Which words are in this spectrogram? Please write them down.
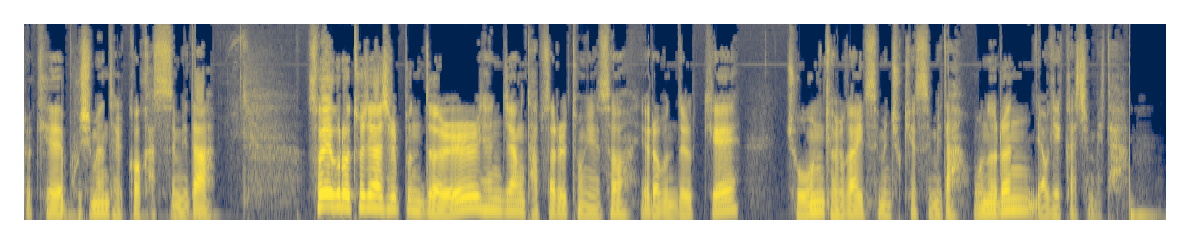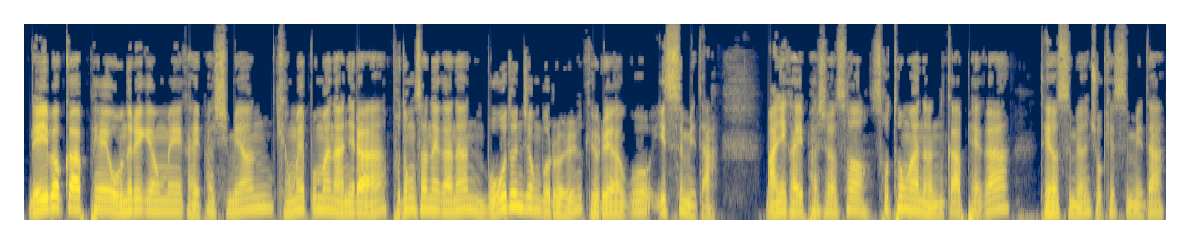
이렇게 보시면 될 것 같습니다. 소액으로 투자하실 분들 현장 답사를 통해서 여러분들께 좋은 결과 있으면 좋겠습니다. 오늘은 여기까지입니다. 네이버 카페 오늘의 경매에 가입하시면 경매뿐만 아니라 부동산에 관한 모든 정보를 교류하고 있습니다. 많이 가입하셔서 소통하는 카페가 되었으면 좋겠습니다.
